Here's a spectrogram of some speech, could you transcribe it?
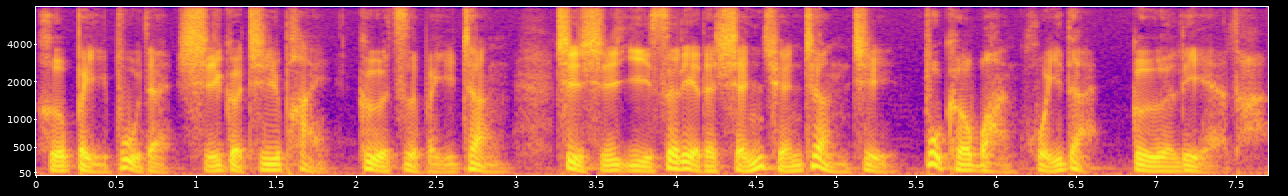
和北部的十个支派各自为政，致使以色列的神权政治不可挽回的割裂了，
